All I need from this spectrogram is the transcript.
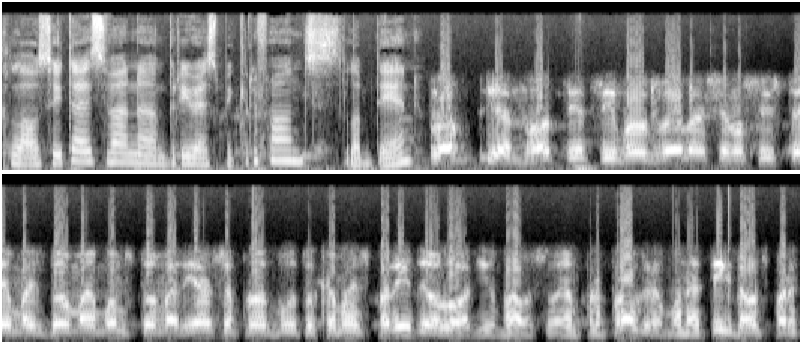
Klausītājs zvana brīvais mikrofons. Labdien! Labdien! No attiecībā uz vēlēšanu sistēmu, es domāju, mums tomēr jāsaprot būtu, ka mēs par ideoloģiju balsojam, par programmu, ne tik daudz par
